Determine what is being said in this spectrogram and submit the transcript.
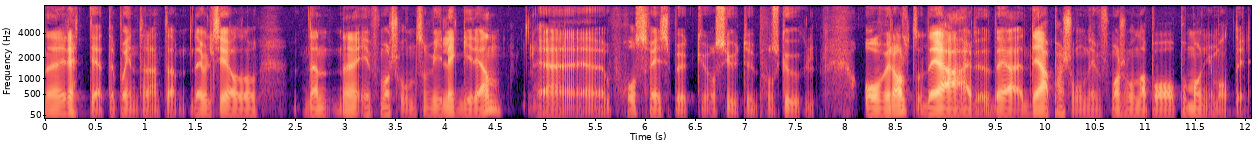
rettigheter på internettet. Det vil si altså den eh, informasjonen som vi legger igjen eh, hos Facebook, hos YouTube, hos Google, overalt, det er, det er, det er personinformasjon på, på mange måter.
